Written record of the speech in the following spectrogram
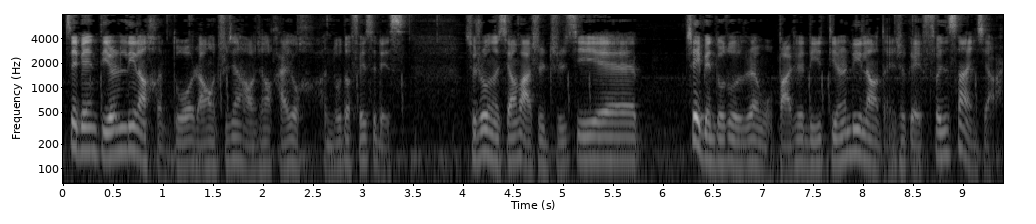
这边敌人力量很多，然后之前好像还有很多的 faceless，所以说我的想法是直接这边多做的任务，把这敌敌人力量等于是给分散一下。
